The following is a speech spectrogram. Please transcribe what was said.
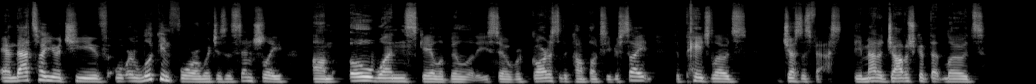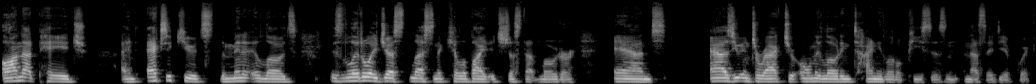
And that's how you achieve what we're looking for, which is essentially um, O1 scalability. So regardless of the complexity of your site, the page loads just as fast. The amount of JavaScript that loads on that page and executes the minute it loads is literally just less than a kilobyte. It's just that loader. And as you interact, you're only loading tiny little pieces, and, and that's the idea of Qwik.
